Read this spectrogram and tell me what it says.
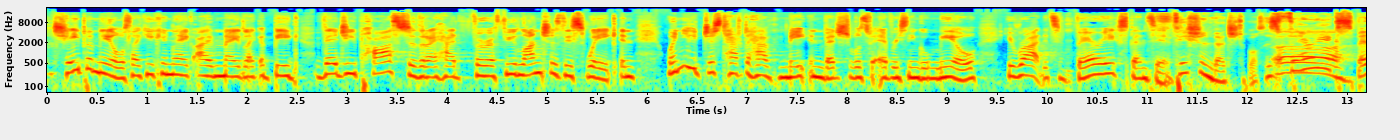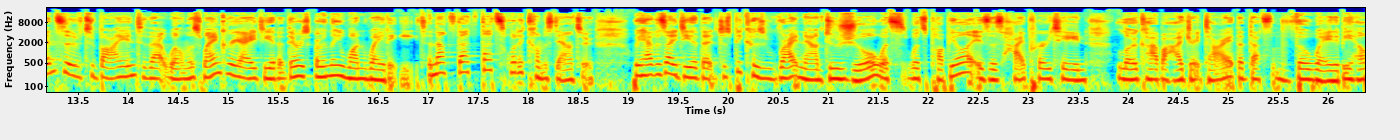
and cheaper meals like you can make i made like a big veggie pasta that i had for a few lunches this week and when you just have to have meat and vegetables for every single meal you're right it's very expensive fish and vegetables. It's very expensive to buy into that wellness wankery idea that there is only one way to eat. And that's that that's what it comes down to. We have this idea that just because right now du jour what's what's popular is this high protein, low carbohydrate diet that that's the way to be healthy.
